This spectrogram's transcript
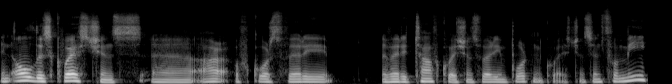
And all these questions uh, are, of course, very, very tough questions, very important questions. And for me,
